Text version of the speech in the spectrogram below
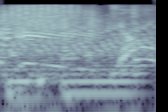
Yay!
